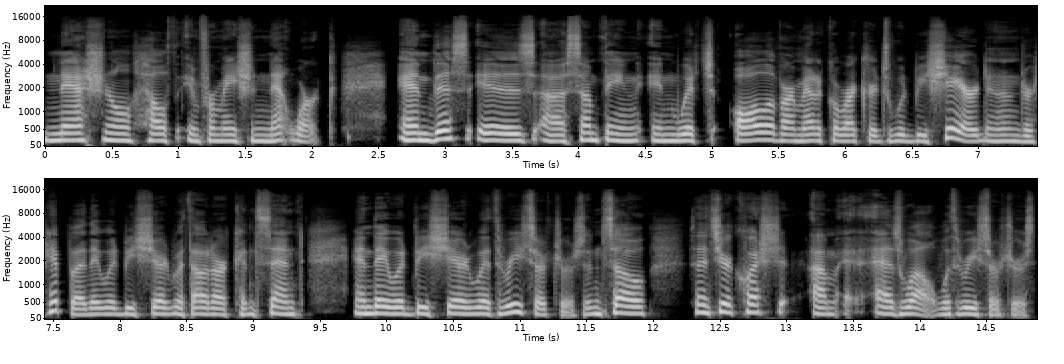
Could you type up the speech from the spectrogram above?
National Health Information Network, and this is uh, something in which all of our medical records would be shared. And under HIPAA, they would be shared without our consent and they would be shared with researchers. And so, since your question, um, as well with researchers,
